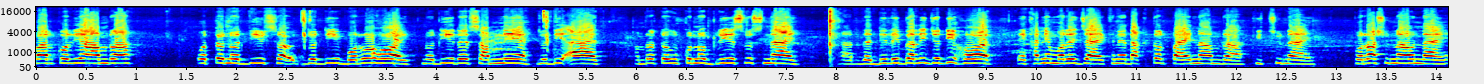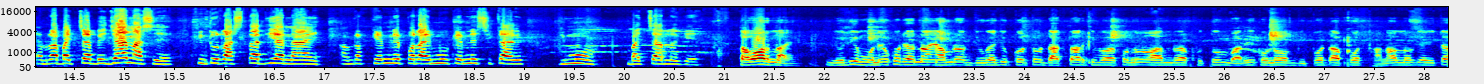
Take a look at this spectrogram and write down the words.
পার করিয়া আমরা অত নদী যদি বড় হয়, নদীর সামনে যদি আয়, আমরা তো কোনো ব্রিজ নাই। আর ডেলিভারি যদি হয়, এখানে মরে যায়, এখানে ডাক্তার পাই না আমরা, কিছু নাই, পড়াশোনাও নাই, আমরা বাচ্চা বেজান আছে, কিন্তু রাস্তা দিয়া নাই, আমরা কেমনে পড়াইমু, কেমনে শিখাই দিমু বাচ্চার লগে? টাওয়ার নাই যদি মনে করে নাই, আমরা যোগাযোগ করতো, ডাক্তার কিংবা কোনো আমরা কুটুম বাড়ি, কোনো বিপদ আপদ থানার লগে, এটা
